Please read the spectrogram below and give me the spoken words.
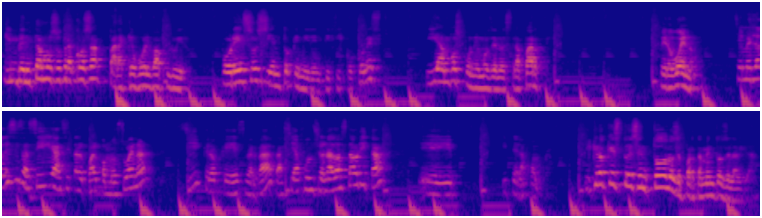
inventamos otra cosa para que vuelva a fluir. Por eso siento que me identifico con esto. Y ambos ponemos de nuestra parte. Pero bueno, Si me lo dices así, así tal cual como suena, sí, creo que es verdad. Así ha funcionado hasta ahorita eh, y te la compro. Y creo que esto es en todos los departamentos de la vida,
